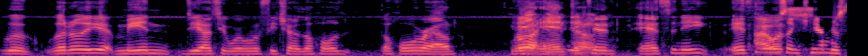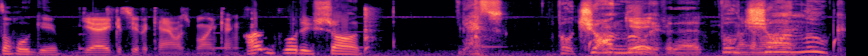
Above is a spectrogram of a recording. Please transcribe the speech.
Luke, literally, me and Deontay were with each other the whole the whole round. What about Anthony, can- Anthony, Anthony I was, on cameras the whole game. Yeah, you can see the cameras blinking. I'm voting Sean. Yes. Vote Sean Luke. for that. Vote Sean lie. Luke.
